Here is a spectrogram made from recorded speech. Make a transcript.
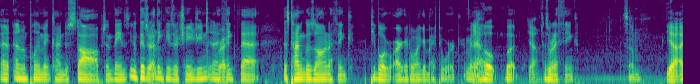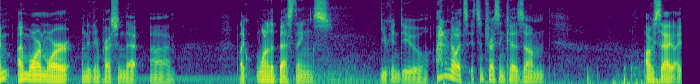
uh, unemployment kind of stopped and things you know things are i Mm. think things are changing and i think that as time goes on i think people are, are going to want to get back to work i mean i hope but Yeah. that's what i think so Yeah, I'm I'm more and more under the impression that uh, like one of the best things you can do. I don't know. It's it's interesting because um, obviously I, I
